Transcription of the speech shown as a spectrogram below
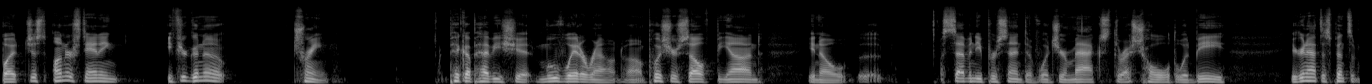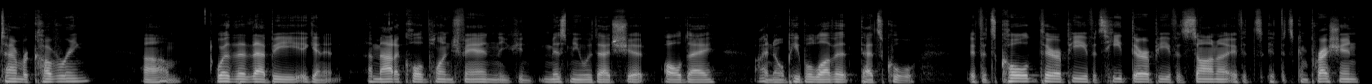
But just understanding if you're going to train, pick up heavy shit, move weight around, uh, push yourself beyond, you know, uh, 70% of what your max threshold would be you're to have to spend some time recovering. Um, whether that be, again, I'm not a cold plunge fan. You can miss me with that shit all day. I know people love it. That's cool. If it's cold therapy, if it's heat therapy, if it's sauna, if it's if it's compression,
